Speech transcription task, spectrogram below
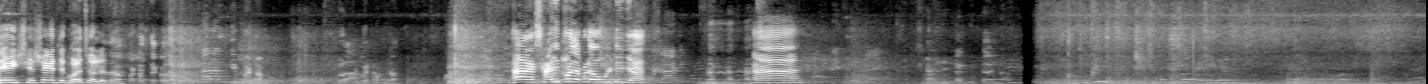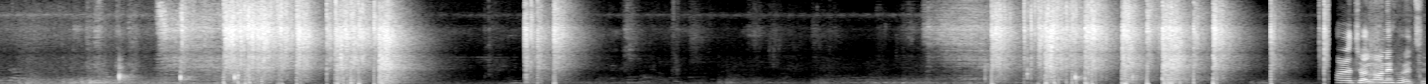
নেই, শেষ হয়ে গেছে, ঘরে চলে হ্যাঁ শাড়ি পরে তারপরে উল্টে যাক। হ্যাঁ শাড়িটা গুটায় না আরে চল অনেক হয়েছে।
